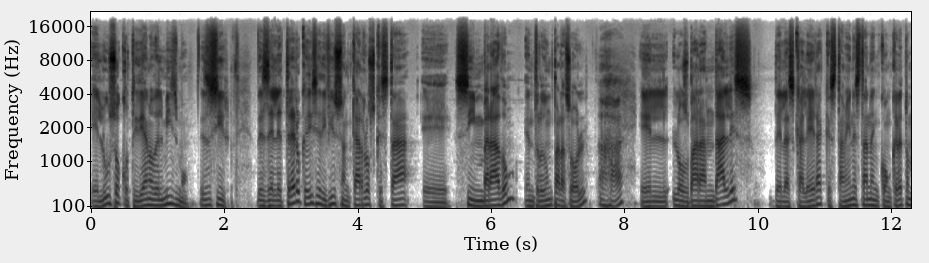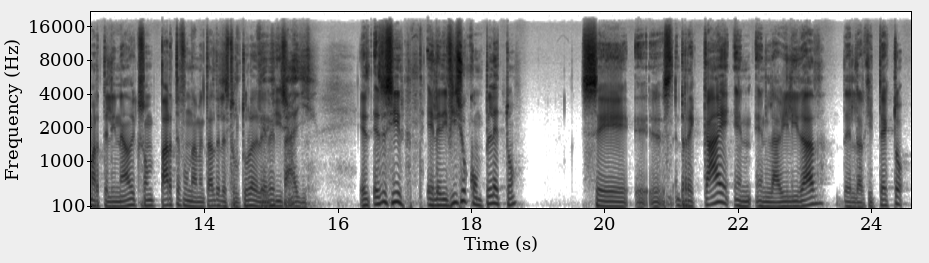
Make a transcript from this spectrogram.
el uso cotidiano del mismo. Es decir, desde el letrero que dice Edificio San Carlos, que está eh, cimbrado dentro de un parasol, Ajá. el- los barandales de la escalera, que también están en concreto martelinado y que son parte fundamental de la estructura del Qué edificio. detalle. Es, es decir, el edificio completo se eh, recae en, en la habilidad del arquitecto.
